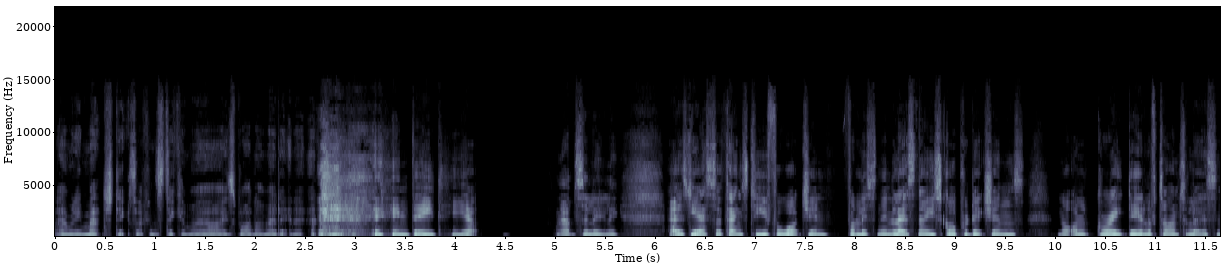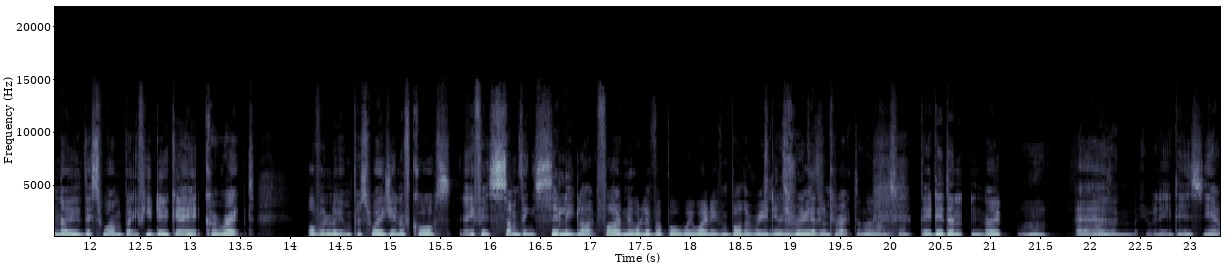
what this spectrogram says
How many matchsticks I can stick in my eyes while I'm editing it. Indeed. Yeah. Absolutely. Uh, As yeah, so thanks to you for watching, for listening. Let us know your score predictions. Not a great deal of time to let us know this one, but if you do get it correct, of a Luton persuasion, of course. If it's something silly like 5 0 Liverpool, we won't even bother reading Did through get them. it correct on the last one? They didn't. Nope. Mm, Um, it, it is, yeah.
